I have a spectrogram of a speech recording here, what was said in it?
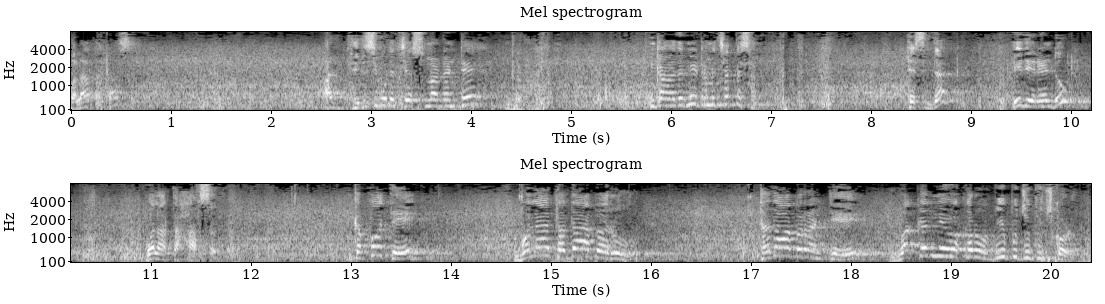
వలా కాసు అది తెలిసి కూడా చేస్తున్నాడంటే ఇంకా అది మీటర్ మీద చెప్పేశాను. తెలిసిందా? ఇది రెండు వలా తహాసదు ఇకపోతే వలా తదాబరు. తదాబర్ అంటే ఒకరిని ఒకరు వీపు చూపించుకోవడం.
